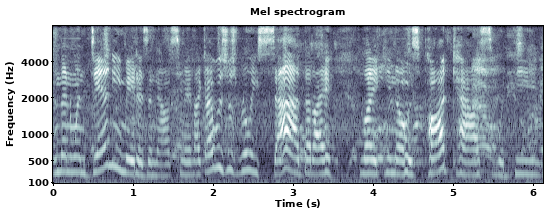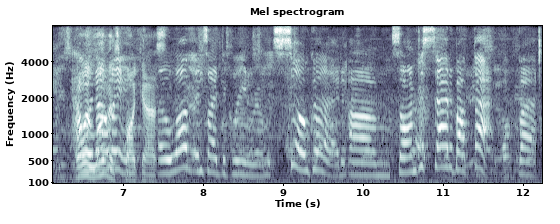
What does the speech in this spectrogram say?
And then when Danny made his announcement, like I was just really sad that I, like you know, his podcast would be. Oh, I love his podcast. I love Inside the Green Room. It's so good. Um, so I'm just sad about that. But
